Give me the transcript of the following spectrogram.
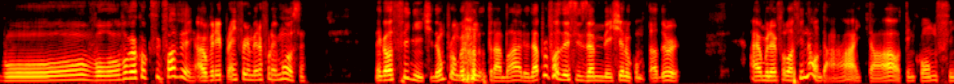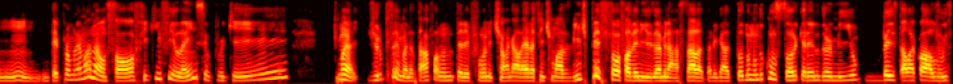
vou, vou, vou ver o que eu consigo fazer. Aí eu virei pra enfermeira e falei, moça, negócio é o seguinte, deu um problema no trabalho, dá pra fazer esse exame mexer no computador? Aí a mulher falou assim: não, dá e tal, tem como sim, não tem problema não, só fique em silêncio, porque. Mano, juro pra você, mano, eu tava falando no telefone, tinha uma galera assim, tinha umas 20 pessoas fazendo exame na sala, tá ligado? Todo mundo com sono, querendo dormir, o beijo lá com a luz,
